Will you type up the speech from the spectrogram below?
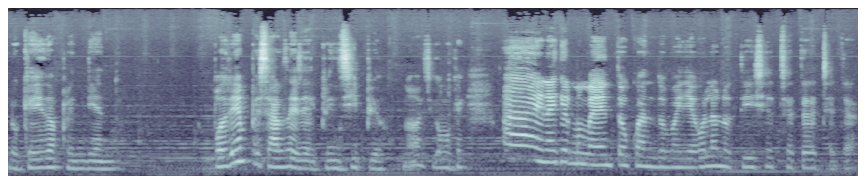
lo que he ido aprendiendo. Podría empezar desde el principio, ¿no? Así como que, ah, en aquel momento cuando me llegó la noticia, etcétera, etcétera.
